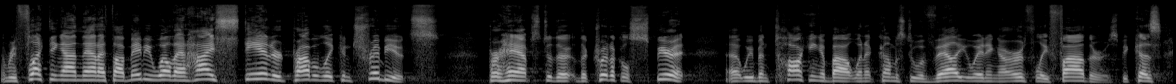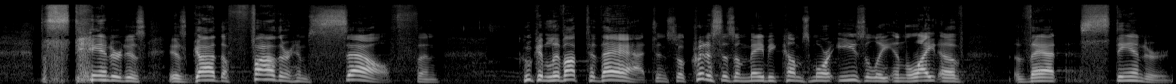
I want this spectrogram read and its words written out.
reflecting on that, I thought maybe, well, that high standard probably contributes perhaps to the, the critical spirit uh, we've been talking about when it comes to evaluating our earthly fathers, because the standard is, is God the Father Himself. And who can live up to that? And so criticism maybe comes more easily in light of that standard.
